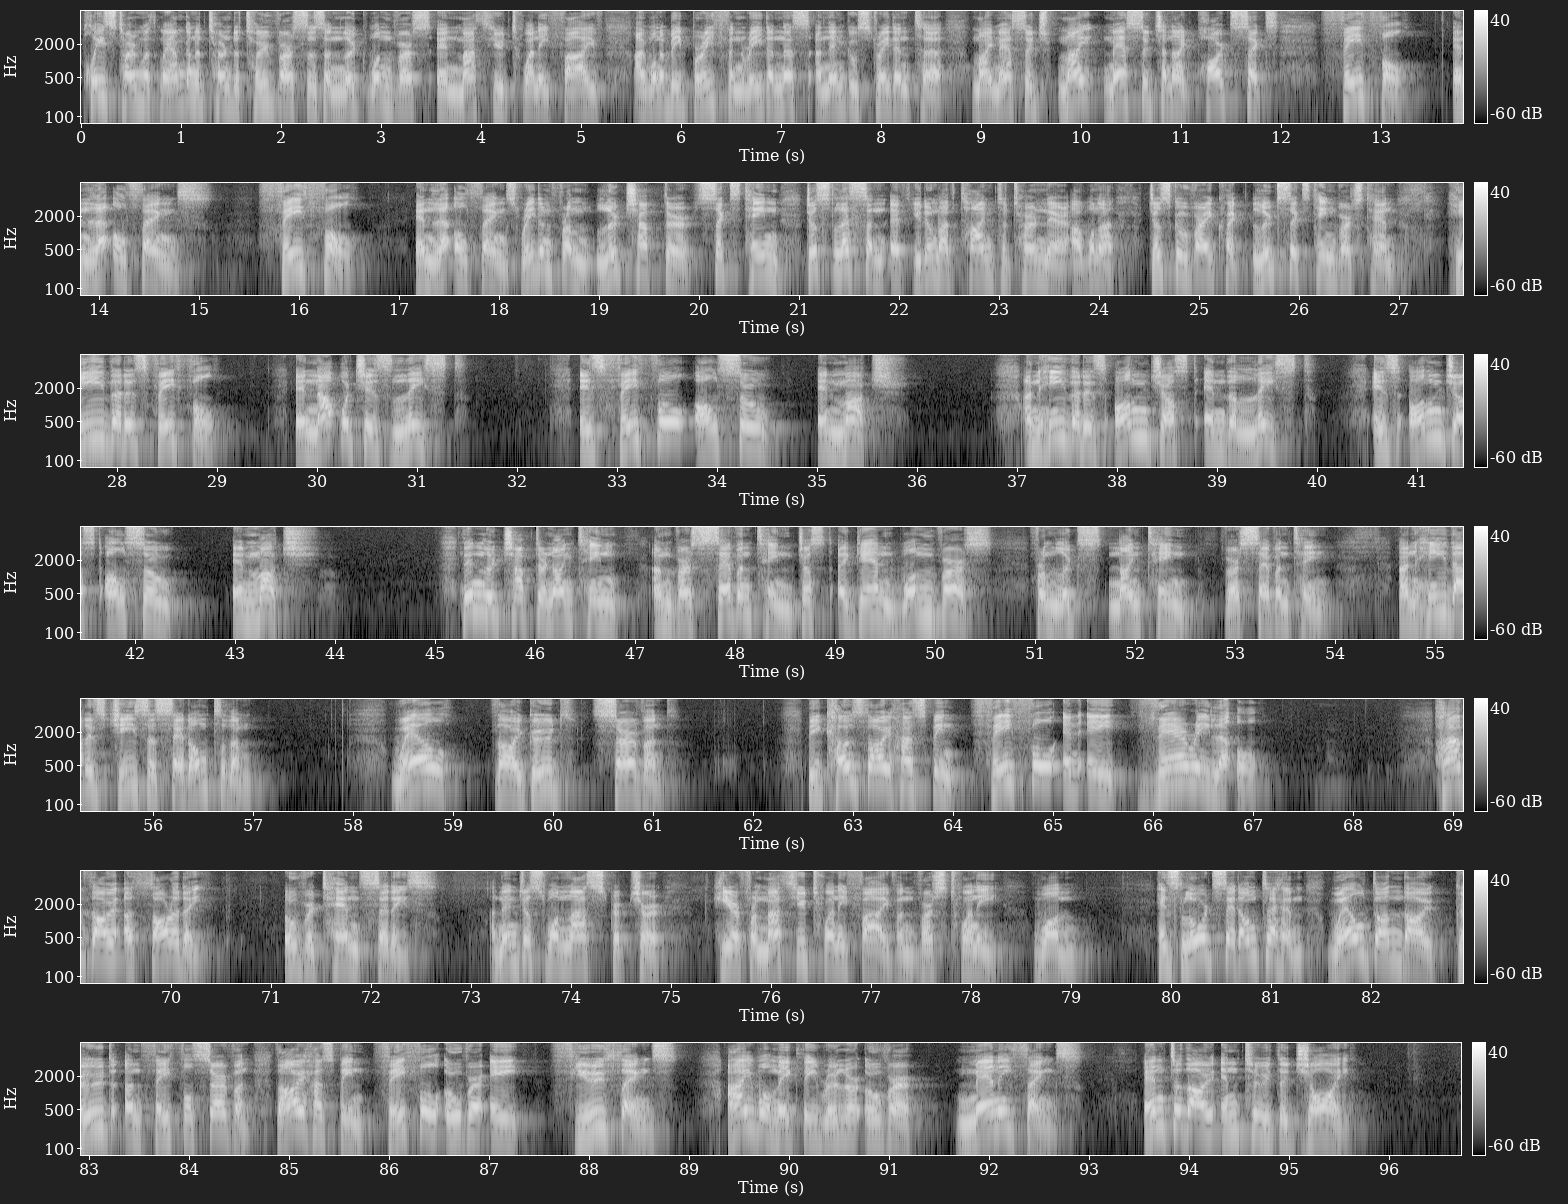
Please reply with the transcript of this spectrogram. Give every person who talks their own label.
Speaker 1: Please turn with me. I'm going to turn to two verses in Luke, one verse in Matthew 25. I want to be brief in reading this and then go straight into my message. My message tonight, part six faithful in little things. Faithful in little things. Reading from Luke chapter 16. Just listen if you don't have time to turn there. I want to just go very quick. Luke 16, verse 10. He that is faithful in that which is least is faithful also in much. And he that is unjust in the least is unjust also in much. Then Luke chapter 19 and verse 17, just again one verse from Luke 19, verse 17. And he that is Jesus said unto them, Well thou good servant, because thou hast been faithful in a very little, have thou authority over ten cities. And then just one last scripture here from Matthew 25 and verse 21. His Lord said unto him, Well done, thou good and faithful servant. Thou hast been faithful over a few things. I will make thee ruler over many things. Enter thou into the joy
